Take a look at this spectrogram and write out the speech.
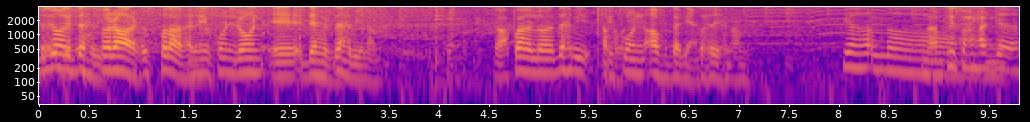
باللون الذهبي. بالإصفرار. الاصفرار إنه يكون لون آه، ذهبي. ذهبي نعم. أعطانا اللون الذهبي. أفضل. يكون أفضل يعني. صحيح نعم. يا الله. نعم في صحن حق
